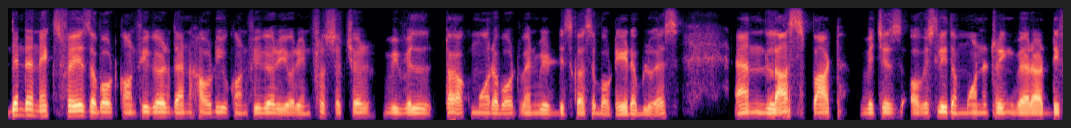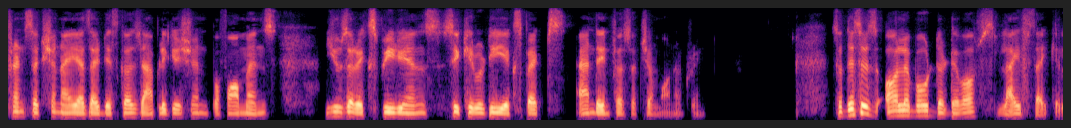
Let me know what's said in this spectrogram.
then the next phase about configure then how do you configure your infrastructure? We will talk more about when we discuss about aws and last part which is obviously the monitoring where are different section I, as i discussed application performance user experience security aspects and the infrastructure monitoring. So this is all about the devops life cycle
